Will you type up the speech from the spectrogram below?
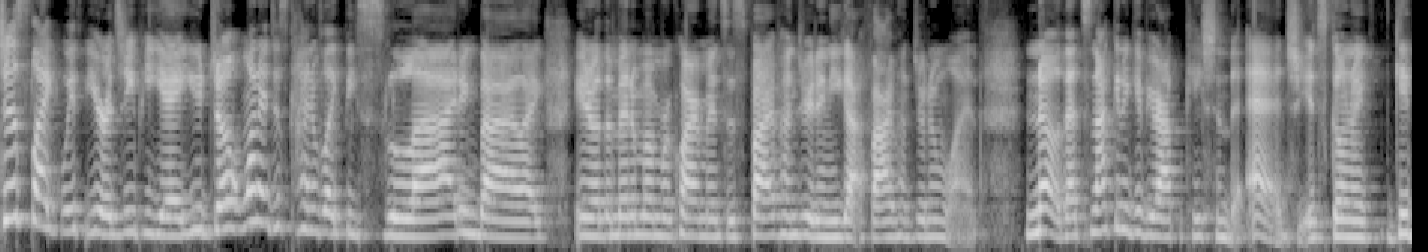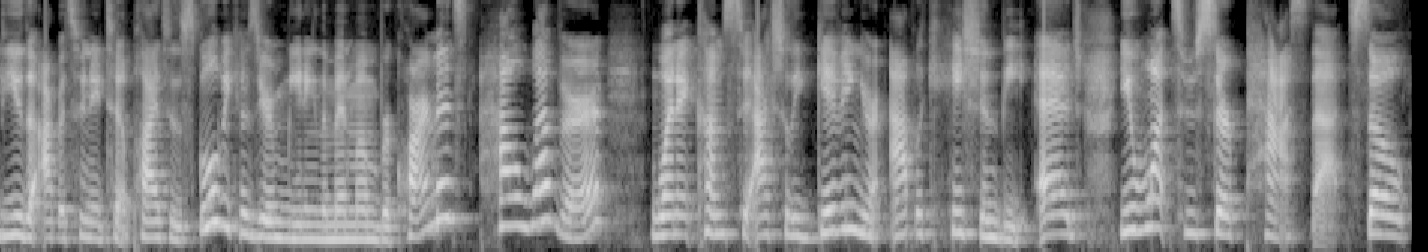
just like with your GPA, you don't want to just kind of like be sliding by like, you know, the minimum requirements is 500 and you got 501. No, that's not going to give your application the edge. It's going to give you the opportunity to apply to the school because you're meeting the minimum requirements. However, when it comes to actually giving your application the edge, you want to surpass that. So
